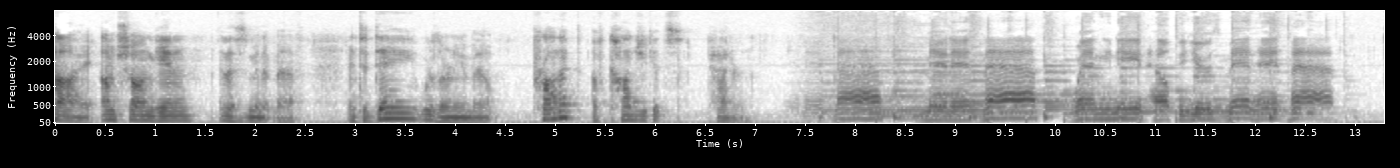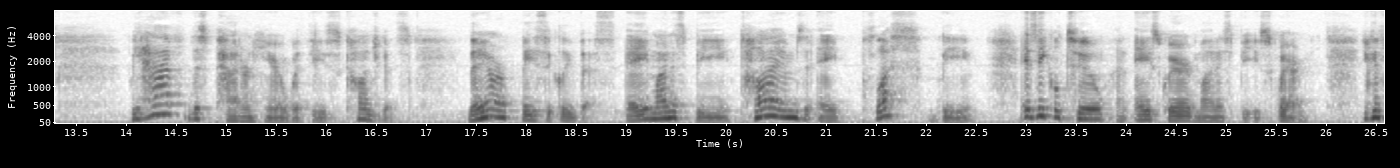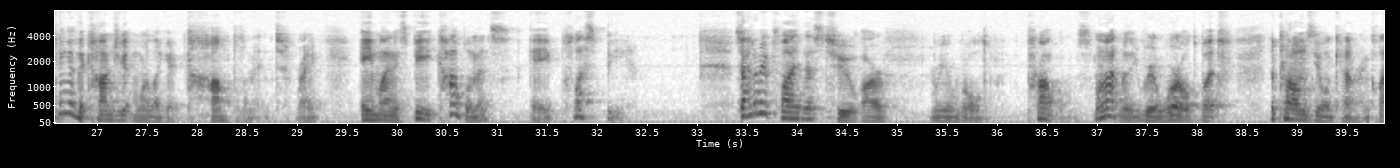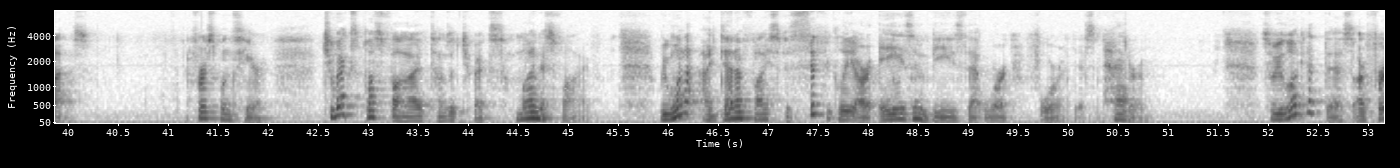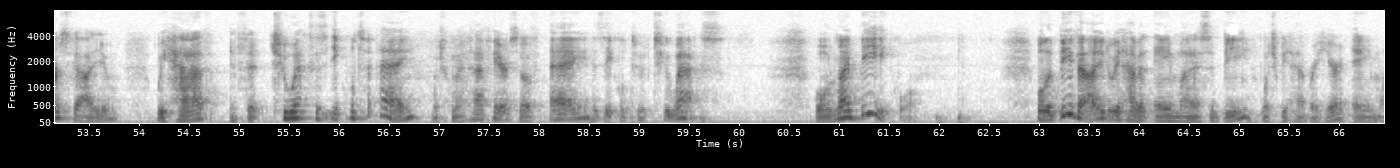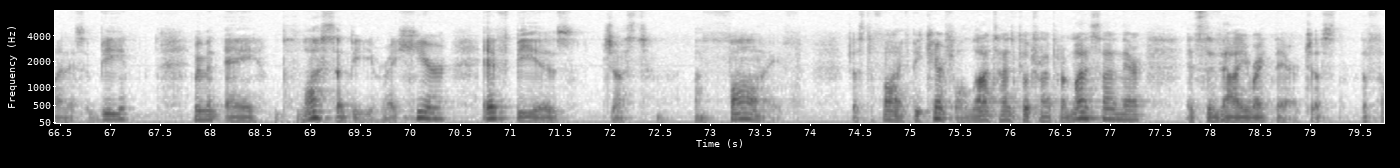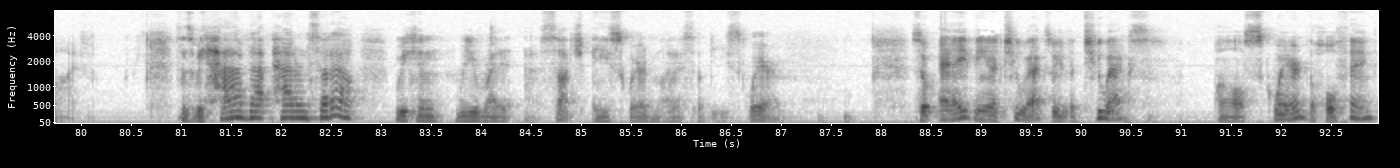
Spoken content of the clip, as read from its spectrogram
Hi, I'm Sean Gannon, and this is Minute Math. And today we're learning about product of conjugates pattern. Minute Math, Minute Math. When you need help, you use Minute Math. We have this pattern here with these conjugates. They are basically this. a minus b times an a plus b is equal to an a squared minus b squared. You can think of the conjugate more like a complement, right? a minus b complements a plus b. So how do we apply this to our real world problems? Well, not really real world, but the problems you'll encounter in class. First one's here. 2x plus 5 times a 2x minus 5. We want to identify specifically our a's and b's that work for this pattern. So we look at this, our first value, we have if it 2x is equal to a, which we might have here, so if a is equal to 2x, what would my b equal? Well, the b value, do we have an a minus a b, which we have right here, a minus a b. We have an a plus a b right here, if b is just a 5. Just a 5. Be careful. A lot of times people try and put a minus sign in there. It's the value right there, just the 5. Since we have that pattern set out, we can rewrite it as such, a squared minus a b squared. So a being a 2x, we have a 2x all squared, the whole thing,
